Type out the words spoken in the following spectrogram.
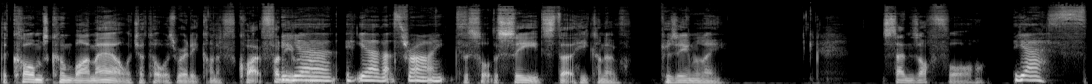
the corms come by mail, which I thought was really kind of quite funny. Yeah, yeah, that's right. The sort of the seeds that he kind of presumably sends off for. Yes.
